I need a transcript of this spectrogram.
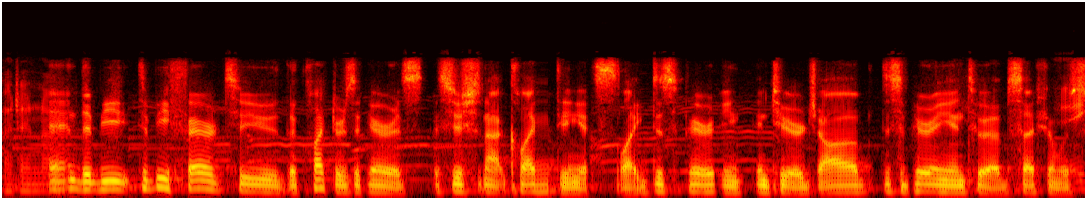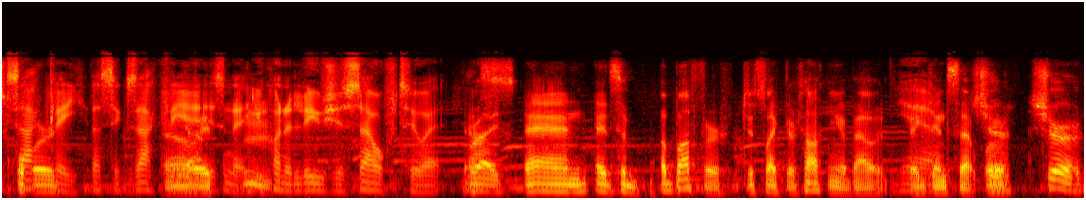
I don't know. And to be to be fair to the collectors in here, it's it's just not collecting. It's like disappearing into your job, disappearing into an obsession with exactly. sport. That's exactly Uh, it, it- isn't it? You kind of lose yourself to it. Yes. And it's a, a buffer, just like they're talking about Yeah, against that Sure, world. sure.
